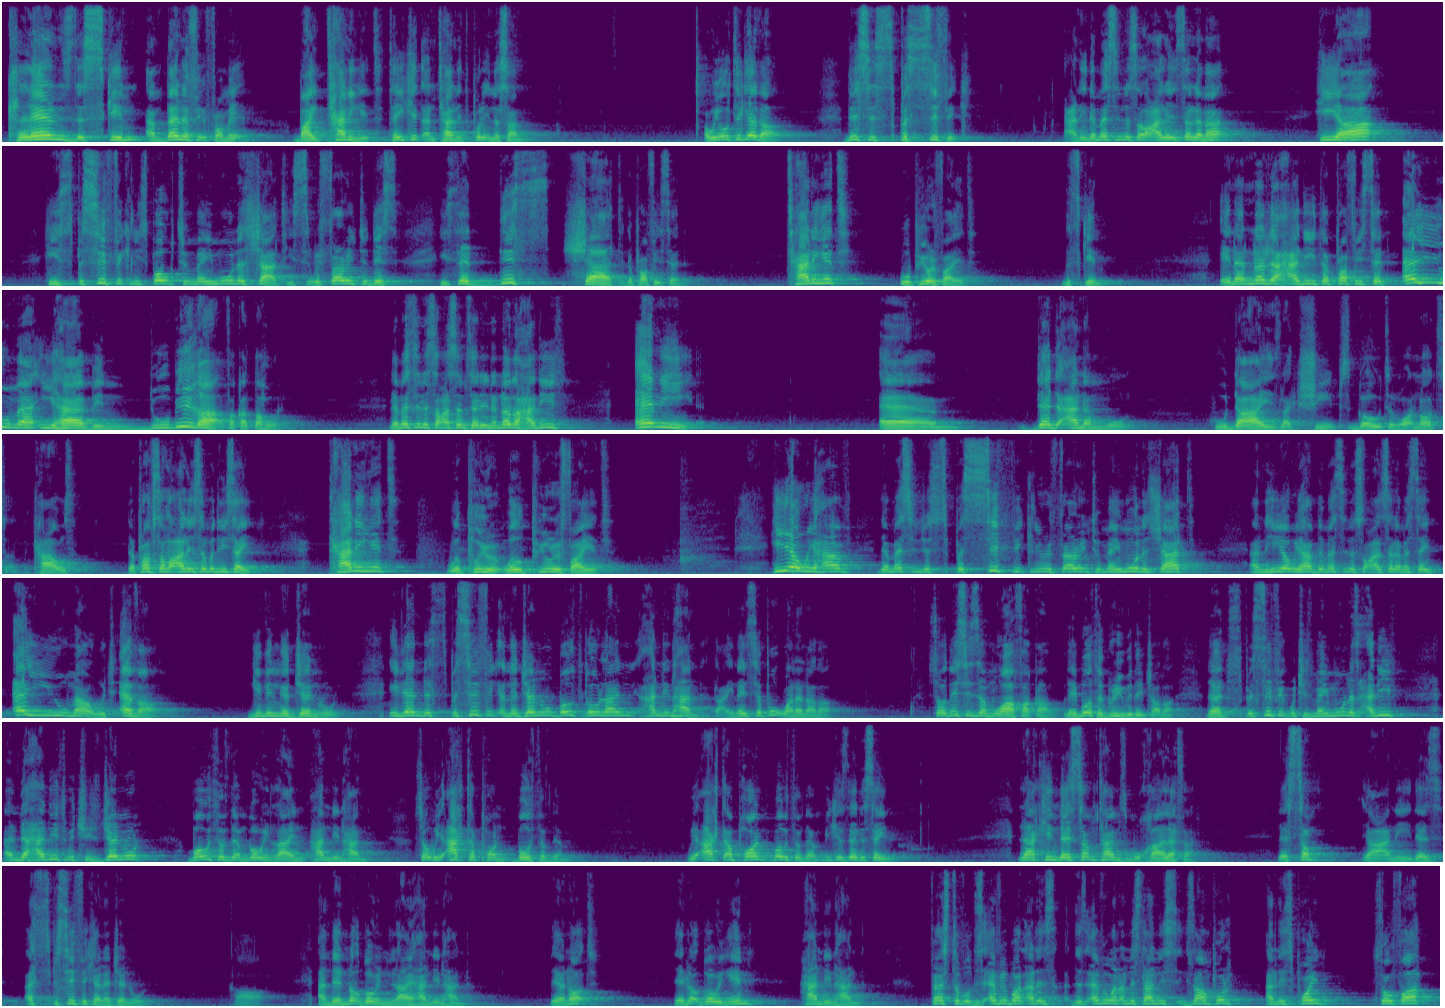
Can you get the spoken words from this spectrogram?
cleanse the skin and benefit from it by tanning it. Take it and tan it, put it in the sun. Are we all together? This is specific. And the Messenger وسلم, here, he specifically spoke to Maymuna's shat. He's referring to this. He said, This shat, the Prophet said, tanning it will purify it, the skin. In another hadith, the Prophet said, أَيُّمَا إِهَابٍ دُبِغَ فَقَدْ طَهُرٍ The Messenger said in another hadith, any um, dead animal who dies, like sheep, goats, and whatnot, cows, the Prophet ﷺ, what did he say? Tanning it will, pur- will purify it. Here we have the messenger specifically referring to Maymun al-Shat, and here we have the messenger ﷺ saying, Ayyuma, whichever, giving a general. Then the specific and the general both go line hand in hand. They support one another. So this is a muwafaqa. They both agree with each other. The specific, which is Maymuna's hadith, and the hadith, which is general, both of them go in line, hand in hand. So we act upon both of them. We act upon both of them because they're the same. Lakin there's sometimes mukhalafa. There's some, yani, there's a specific and a general. Ah. And they're not going in line hand in hand. They are not. They're not going in hand in hand. First of all, does everyone, does everyone understand this example and this point so far?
